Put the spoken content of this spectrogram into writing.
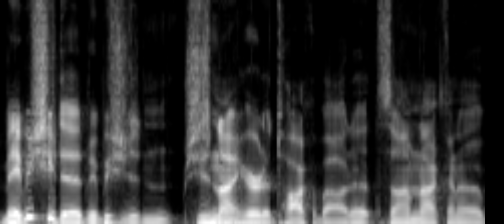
maybe she did maybe she didn't. She's not here to talk about it so i'm not gonna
